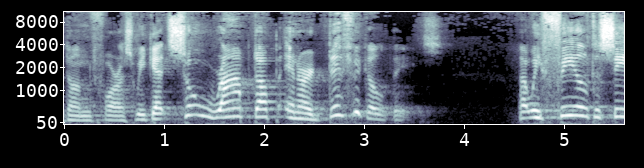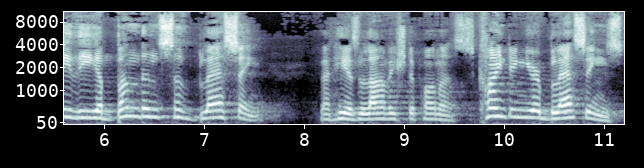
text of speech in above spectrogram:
done for us. We get so wrapped up in our difficulties that we fail to see the abundance of blessing that He has lavished upon us. Counting your blessings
